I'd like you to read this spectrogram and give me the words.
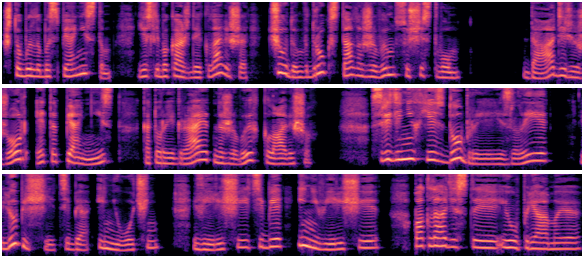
что было бы с пианистом, если бы каждая клавиша чудом вдруг стала живым существом. Да, дирижер — это пианист, который играет на живых клавишах. Среди них есть добрые и злые, любящие тебя и не очень, верящие тебе и неверящие, покладистые и упрямые,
